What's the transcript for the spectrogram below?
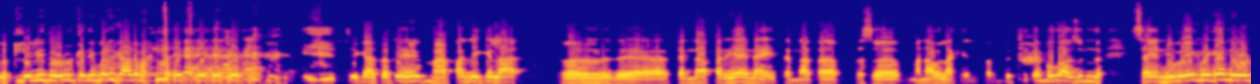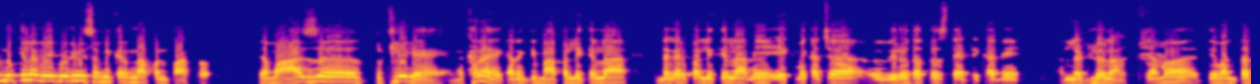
तुटलेली दोरू कधी पण गाठ बांधता येते ठीक आहे आता ते महापालिकेला त्यांना पर्याय नाही. त्यांना आता तसं म्हणावं लागेल. परंतु ठीक आहे बघू अजून वेगवेगळ्या निवडणुकीला वेगवेगळी समीकरणं आपण पाहतो. त्यामुळे आज तुटलेली आहे. खरं आहे कारण की महापालिकेला नगरपालिकेला आम्ही एकमेकाच्या विरोधातच त्या ठिकाणी लढलेलो. त्यामुळे ते म्हणतात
